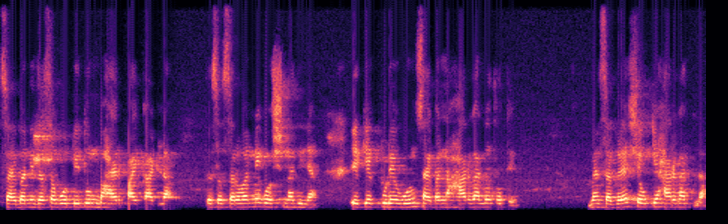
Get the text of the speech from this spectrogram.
साहेबांनी जसं बोटीतून बाहेर पाय काढला तसं सर्वांनी घोषणा दिल्या. एक एक पुढे होऊन साहेबांना हार घालत होते. मी सगळ्यात शेवटी हार घातला.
